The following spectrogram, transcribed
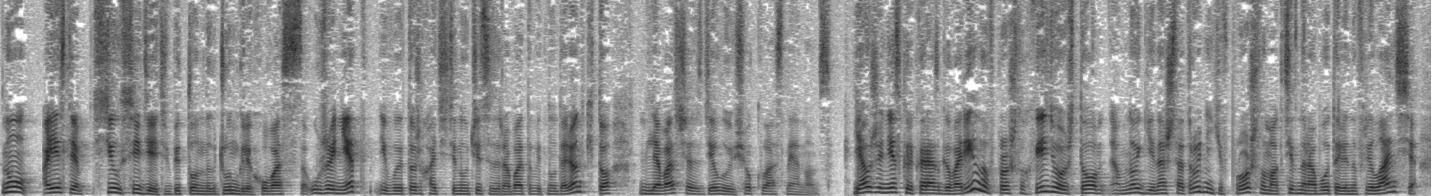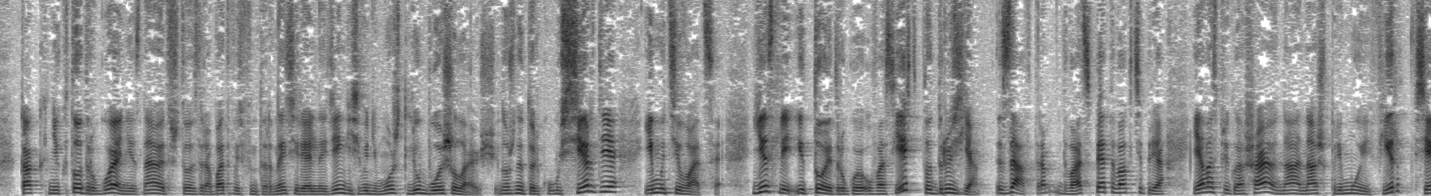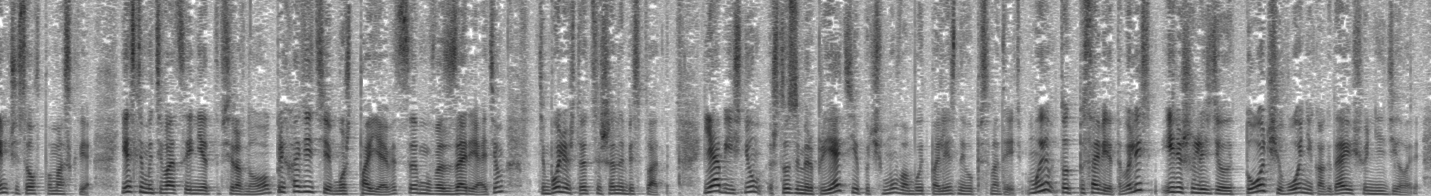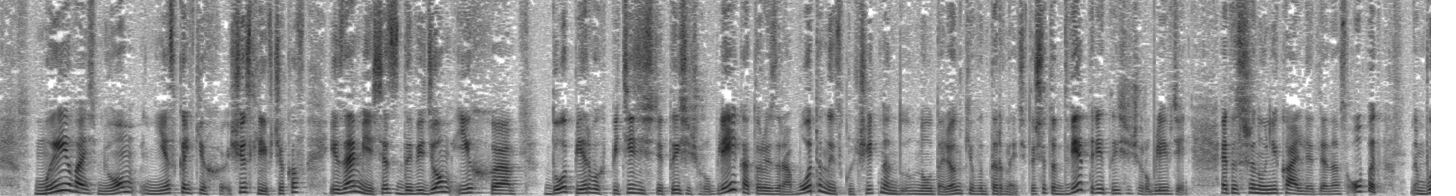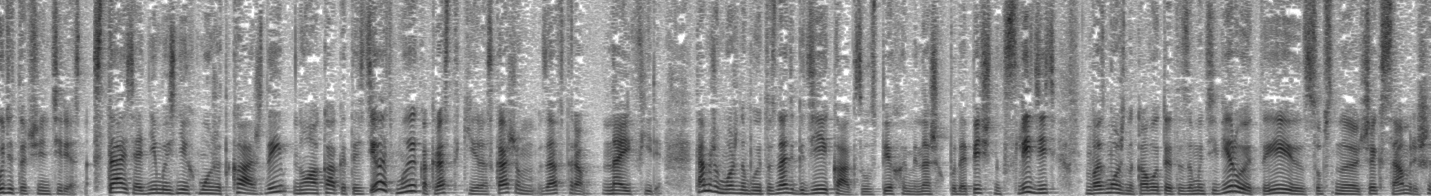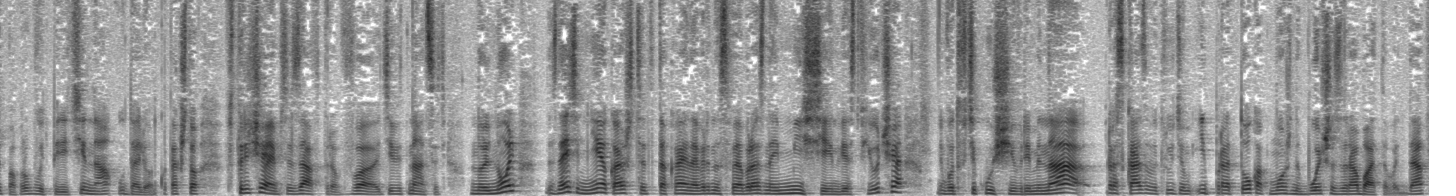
Ну, а если сил сидеть в бетонных джунглях у вас уже нет, и вы тоже хотите хотите научиться зарабатывать на удаленке, то для вас сейчас сделаю еще классный анонс. Я уже несколько раз говорила в прошлых видео, что многие наши сотрудники в прошлом активно работали на фрилансе. Как никто другой, они знают, что зарабатывать в интернете реальные деньги сегодня может любой желающий. Нужны только усердие и мотивация. Если и то, и другое у вас есть, то, друзья, завтра, 25 октября, я вас приглашаю на наш прямой эфир в 7 часов по Москве. Если мотивации нет, все равно приходите, может появится, мы вас зарядим, тем более, что это совершенно бесплатно. Я объясню, что за мероприятие и почему вам будет полезно его посмотреть. Мы тут посоветовались и решили сделать то, чего никогда еще не делали. Мы возьмем нескольких счастливчиков и за месяц доведем их э, до первых 50 тысяч рублей, которые заработаны исключительно на удаленке в интернете. То есть это 2-3 тысячи рублей в день. Это совершенно уникальный для нас опыт, будет очень интересно. Стать одним из них может каждый, ну а как это сделать, мы как раз-таки расскажем завтра на эфире. Там же можно будет узнать, где и как за успехами наших подопечных следить, возможно, возможно, кого-то это замотивирует, и, собственно, человек сам решит попробовать перейти на удаленку. Так что встречаемся завтра в 19.00. Знаете, мне кажется, это такая, наверное, своеобразная миссия Invest Future вот в текущие времена рассказывать людям и про то, как можно больше зарабатывать, да,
